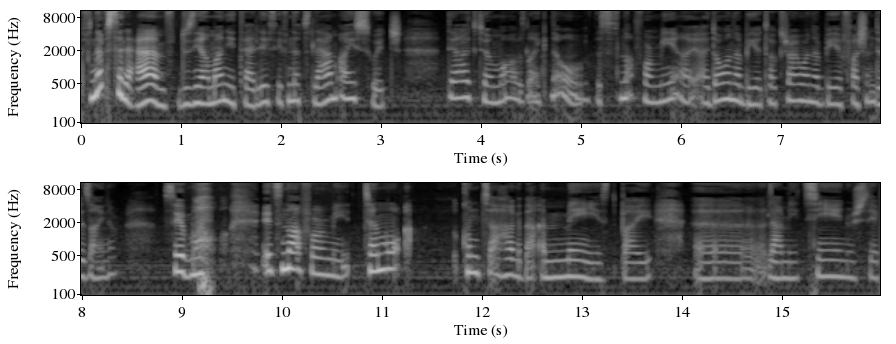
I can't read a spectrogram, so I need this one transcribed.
في نفس العام في deuxième année ال lycée في نفس العام I switch director I was like no this is not for me I, I don't want to be a doctor I want to be a fashion designer c'est bon it's not for me tellement كنت هكذا amazed by uh, la médecine je sais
